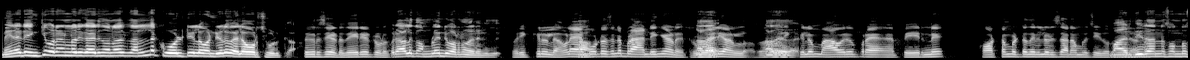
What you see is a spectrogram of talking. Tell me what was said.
മെയിനായിട്ട് എനിക്ക് പറയാനുള്ള ഒരു കാര്യം എന്ന് പറഞ്ഞാൽ നല്ല ക്വാളിറ്റിയുള്ള വണ്ടികൾ വില കുറച്ച് കൊടുക്കുക. തീർച്ചയായിട്ടും കൊടുക്കുക. ഒരാൾ കംപ്ലൈന്റ് പറഞ്ഞു വരരുത്. ഒരിക്കലും നമ്മൾ ബ്രാൻഡിംഗ് ആണ്. ട്രൂവാലി ആണല്ലോ. ഒരിക്കലും ആ ഒരു പ്ര- പേരിന് കോട്ടം വെട്ടുന്നതിൽ ഒരു സാധനം നമ്മൾ ചെയ്തു മാരുതിയുടെ തന്നെ സ്വന്തം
